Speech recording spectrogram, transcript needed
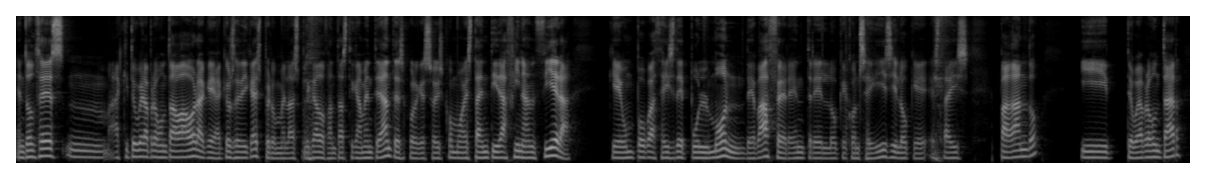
Entonces, mm, aquí te hubiera preguntado ahora que a qué os dedicáis, pero me lo ha explicado fantásticamente antes, porque sois como esta entidad financiera que un poco hacéis de pulmón, de buffer entre lo que conseguís y lo que estáis pagando. Y te voy a preguntar,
